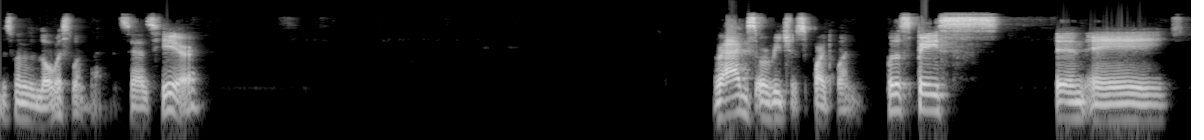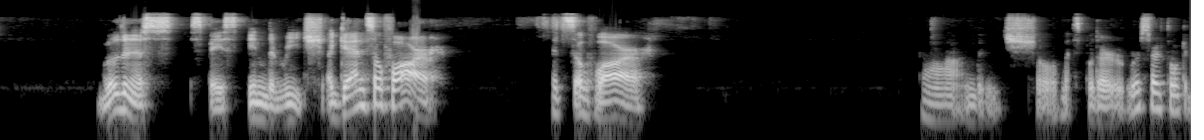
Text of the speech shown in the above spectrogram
This one is the lowest one. It says here, rags or reaches, part one. Put a space in a wilderness space in the reach. Again, so far. It's so far. Uh, in the reach. So let's put our, where's our token?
